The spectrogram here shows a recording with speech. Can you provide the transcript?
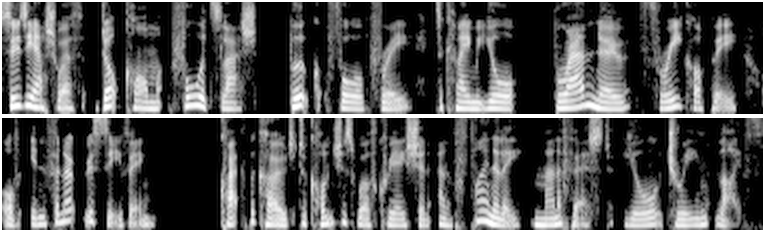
suzyashworth.com forward slash book for free to claim your brand new free copy of Infinite Receiving. Crack the code to conscious wealth creation and finally manifest your dream life.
